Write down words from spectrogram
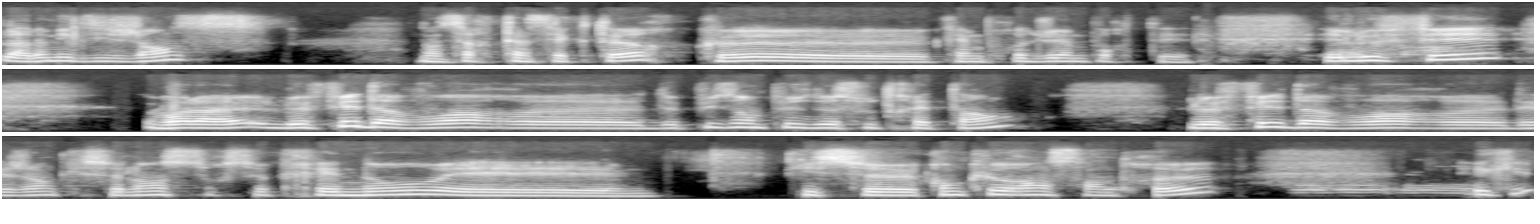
la même exigence dans certains secteurs qu'un qu produit importé. Et le fait, voilà, le fait d'avoir euh, de plus en plus de sous-traitants, le fait d'avoir euh, des gens qui se lancent sur ce créneau et qui se concurrencent entre eux. Et qui,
